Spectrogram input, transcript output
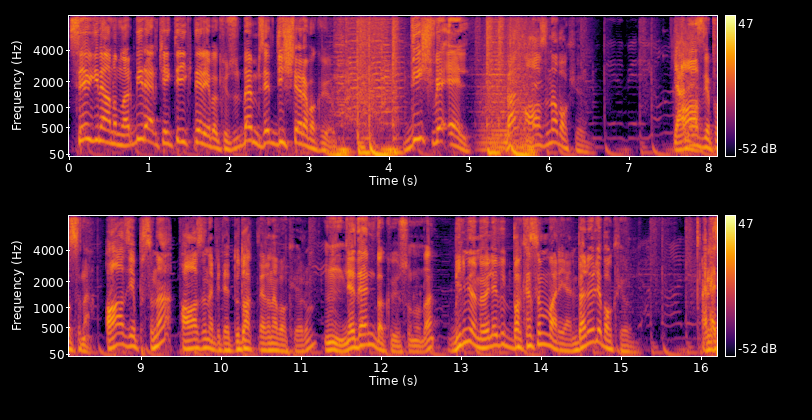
Sevgili hanımlar bir erkekte ilk nereye bakıyorsunuz? Ben bize dişlere bakıyorum. Diş ve el. Ben ağzına bakıyorum. Yani Ağız yapısına. ağız yapısına, ağzına bir de dudaklarına bakıyorum. Hı, neden bakıyorsun ona? Bilmiyorum öyle bir bakasım var yani. Ben öyle bakıyorum. Hani E, ka-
